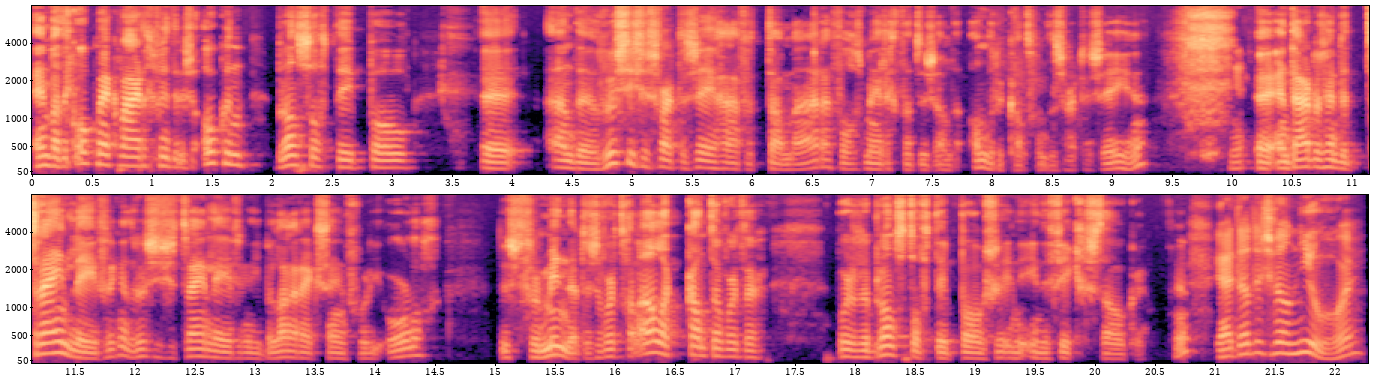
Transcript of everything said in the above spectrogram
En wat ik ook merkwaardig vind, er is ook een brandstofdepot uh, aan de Russische Zwarte Zeehaven Tamara. Volgens mij ligt dat dus aan de andere kant van de Zwarte Zee. Hè? Ja. Uh, en daardoor zijn de treinleveringen, de Russische treinleveringen die belangrijk zijn voor die oorlog, dus verminderd. Dus er wordt van alle kanten wordt er, worden de brandstofdepots in de, in de fik gestoken. Ja, dat is wel nieuw hoor.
